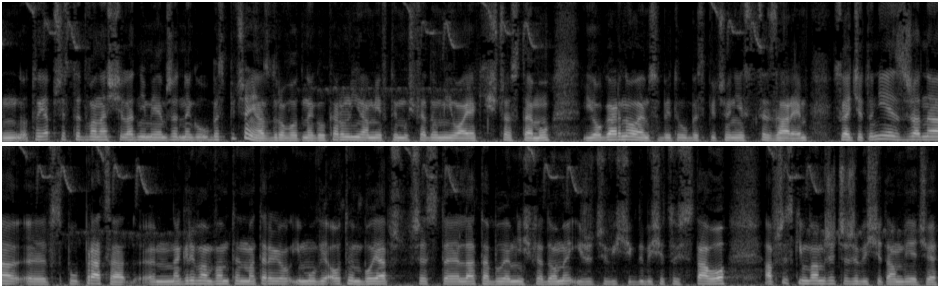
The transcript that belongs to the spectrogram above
no to ja przez te 12 lat nie miałem żadnego ubezpieczenia zdrowotnego. Karolina mnie w tym uświadomiła jakiś czas temu i ogarnąłem sobie to ubezpieczenie z Cezarem. Słuchajcie, to nie jest żadna e, współpraca. E, nagrywam wam ten materiał i mówię o tym, bo ja przez te lata byłem nieświadomy i rzeczywiście gdyby się coś stało, a wszystkim wam życzę, żebyście tam, wiecie,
